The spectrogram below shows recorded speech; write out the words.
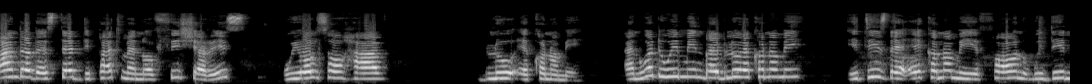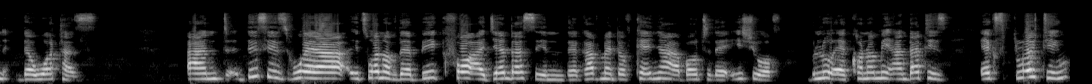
Under the State Department of Fisheries, we also have blue economy. And what do we mean by blue economy? It is the economy found within the waters. And this is where it's one of the big four agendas in the government of Kenya about the issue of blue economy, and that is exploiting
